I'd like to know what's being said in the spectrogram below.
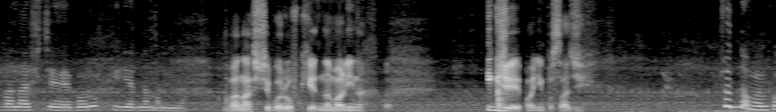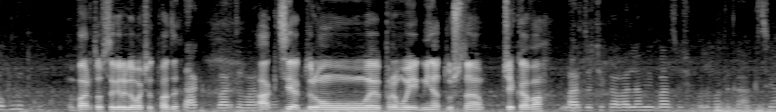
12 borówki i jedna malina. 12 borówki, jedna malina. I gdzie je pani posadzi? Przed domem w ogródku. Warto segregować odpady? Tak, bardzo warto. Akcja, którą e, promuje gmina Tuczna, ciekawa? Bardzo ciekawa, dla mnie bardzo się podoba taka akcja.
